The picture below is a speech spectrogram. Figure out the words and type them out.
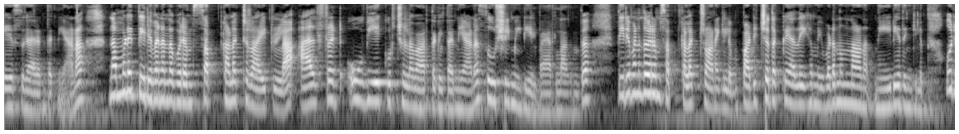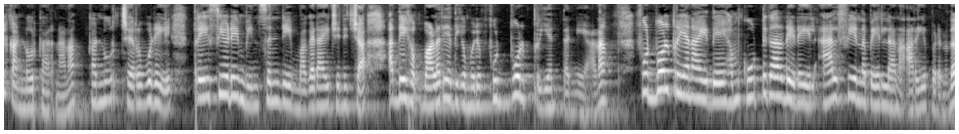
എ എസുകാരൻ തന്നെയാണ്. നമ്മുടെ തിരുവനന്തപുരം സബ് കളക്ടറായിട്ടുള്ള ആൽഫ്രഡ് ഒ വിയെക്കുറിച്ചുള്ള വാർത്തകൾ തന്നെയാണ് സോഷ്യൽ മീഡിയയിൽ വൈറലാകുന്നത്. തിരുവനന്തപുരം സബ് കളക്ടറാണെങ്കിലും പഠിച്ചതൊക്കെ അദ്ദേഹം ഇവിടെ നിന്നാണ് നേടിയതെങ്കിലും ഒരു കണ്ണൂർക്കാരനാണ്. കണ്ണൂർ ചെറുപുഴയിൽ ത്രേസിയുടെയും വിൻസെന്റെയും മകനായി ജനിച്ച അദ്ദേഹം വളരെയധികം ഒരു ഫുട്ബോൾ പ്രിയൻ തന്നെയാണ്. ഫുട്ബോൾ പ്രിയനായ ഇദ്ദേഹം കൂട്ടുകാരുടെ ഇടയിൽ ആൽഫി എന്ന പേരിലാണ് അറിയപ്പെടുന്നത്.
